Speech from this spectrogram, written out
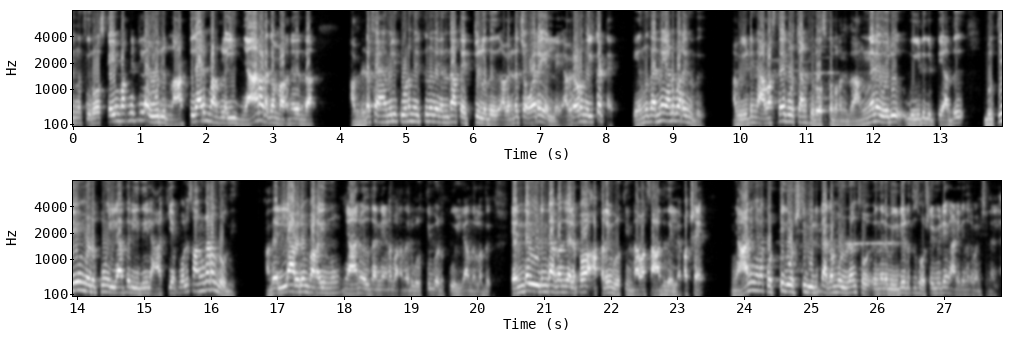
എന്ന് ഫിറോസ് കയും പറഞ്ഞിട്ടില്ല. ഒരു നാട്ടുകാരും പറഞ്ഞില്ല ഈ ഞാനടക്കം പറഞ്ഞത് എന്താ? അവരുടെ ഫാമിലി കൂടെ നിൽക്കുന്നതിന് എന്താ തെറ്റുള്ളത്? അവരുടെ ചോരയല്ലേ? അവരവിടെ നിൽക്കട്ടെ എന്ന് തന്നെയാണ് പറയുന്നത്. ആ വീടിന്റെ അവസ്ഥയെ കുറിച്ചാണ് ഫിറോസ്ക പറഞ്ഞത്. അങ്ങനെ ഒരു വീട് കിട്ടി. അത് വൃത്തിയും വെടുപ്പും ഇല്ലാത്ത രീതിയിൽ ആക്കിയപ്പോൾ സങ്കടം തോന്നി. അതെല്ലാവരും പറയുന്നു ഞാനും അത് തന്നെയാണ് പറഞ്ഞത്. ഒരു വൃത്തിയും വെടുപ്പും ഇല്ല എന്നുള്ളത്. എന്റെ വീടിന്റെ അകത്ത് ചിലപ്പോൾ അത്രയും വൃത്തി ഉണ്ടാവാൻ സാധ്യതയില്ല. പക്ഷെ ഞാനിങ്ങനെ കൊട്ടി ഘോഷിച്ച് വീടിന്റെ അകം മുഴുവൻ ഇങ്ങനെ വീഡിയോ എടുത്ത് സോഷ്യൽ മീഡിയ കാണിക്കുന്ന ഒരു മനുഷ്യനല്ല.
